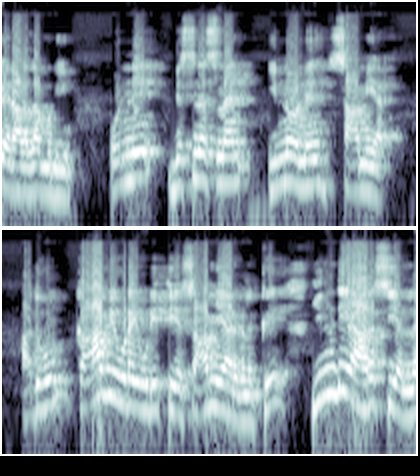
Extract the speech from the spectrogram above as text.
பேரால தான் முடியும். ஒன்று பிஸ்னஸ்மேன் இன்னொன்று சாமியார். அதுவும் காவி உடை உடுத்திய சாமியார்களுக்கு இந்திய அரசியல்ல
